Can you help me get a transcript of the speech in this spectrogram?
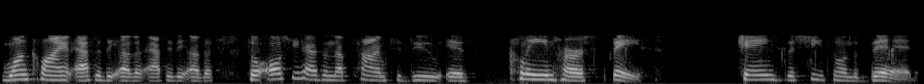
one client after the other after the other. So all she has enough time to do is clean her space, change the sheets on the bed,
